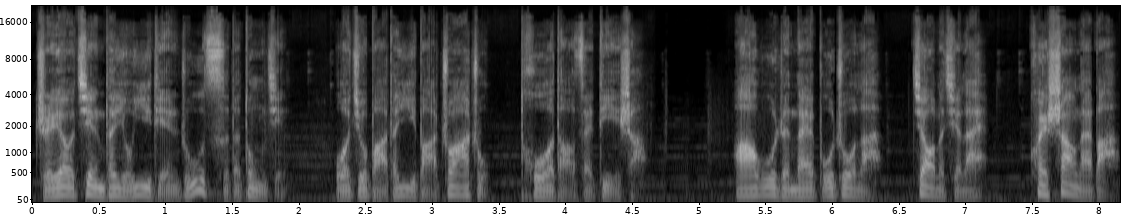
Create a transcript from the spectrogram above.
只要见他有一点如此的动静，我就把他一把抓住，拖倒在地上。阿乌忍耐不住了，叫了起来：“快上来吧！”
